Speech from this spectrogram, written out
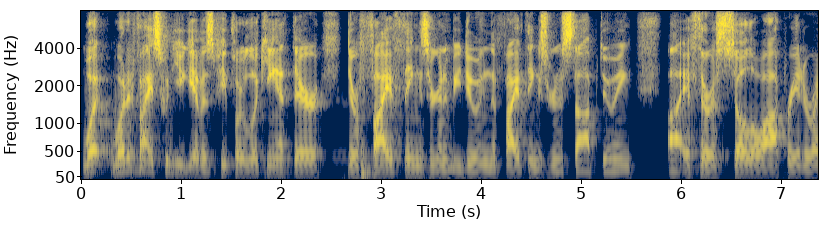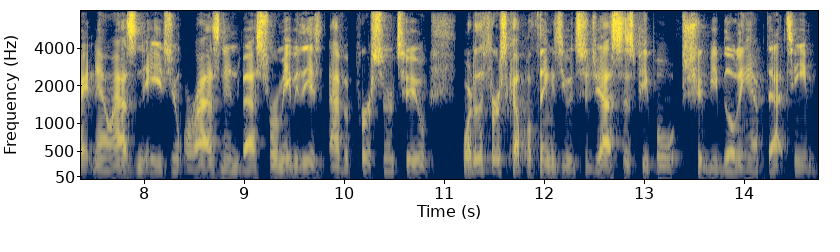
what what advice would you give as people are looking at their their five things they're going to be doing, the five things they're going to stop doing? Uh, if they're a solo operator right now, as an agent or as an investor, or maybe they have a person or two, what are the first couple things you would suggest as people should be building up that team?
